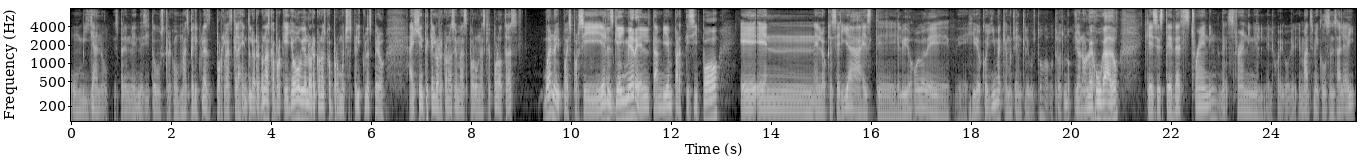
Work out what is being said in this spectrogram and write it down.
un villano. Espérenme, necesito buscar como más películas por las que la gente lo reconozca, porque yo obvio lo reconozco por muchas películas, pero hay gente que lo reconoce más por unas que por otras. Bueno, y pues por si él es gamer, él también participó eh, en, en, lo que sería este el videojuego de, de, Hideo Kojima, que a mucha gente le gustó, a otros no. Yo no lo he jugado, que es este Death Stranding. Death Stranding, el, el juego. Eh, Matt Mikkelsen sale ahí.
